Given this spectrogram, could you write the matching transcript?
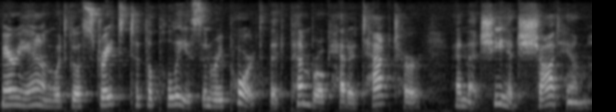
Mary Ann would go straight to the police and report that Pembroke had attacked her and that she had shot him.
